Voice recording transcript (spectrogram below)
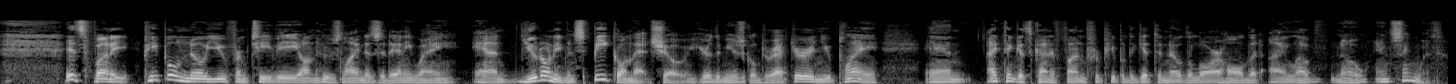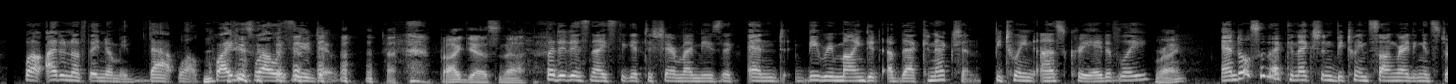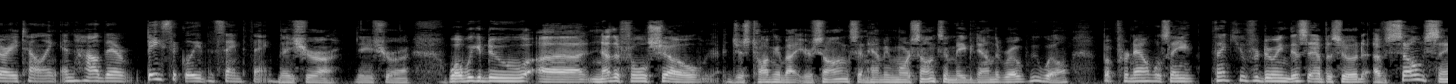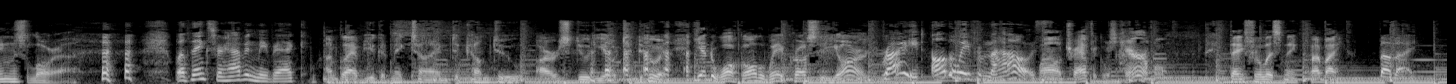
it's funny. People know you from TV on Whose Line Is It Anyway? And you don't even speak on that show. You're the musical director and you play. And I think it's kind of fun for people to get to know the Laura Hall that I love, know, and sing with. Well, I don't know if they know me that well, quite as well as you do. I guess not. But it is nice to get to share my music and be reminded of that connection between us creatively Right? And also that connection between songwriting and storytelling and how they're basically the same thing. They sure are. They sure are. Well, we could do uh, another full show just talking about your songs and having more songs, and maybe down the road we will. But for now, we'll say thank you for doing this episode of So Sings Laura. Well, thanks for having me, Rick. I'm glad you could make time to come to our studio to do it. You had to walk all the way across the yard. Right, all the way from the house. Wow, traffic was terrible. Thanks for listening. Bye bye. Bye bye.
